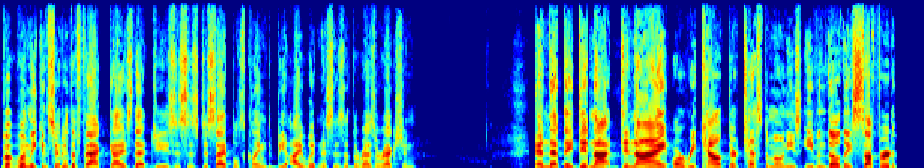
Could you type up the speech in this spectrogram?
But when we consider the fact, guys, that Jesus' disciples claimed to be eyewitnesses of the resurrection, and that they did not deny or recount their testimonies, even though they suffered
